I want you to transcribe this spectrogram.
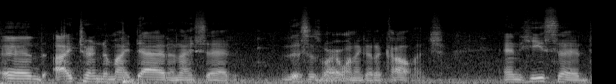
And I turned to my dad and I said, This is where I want to go to college. And he said,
